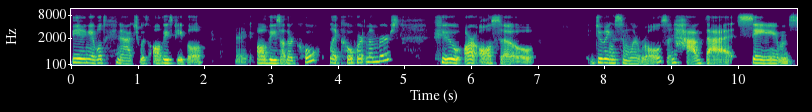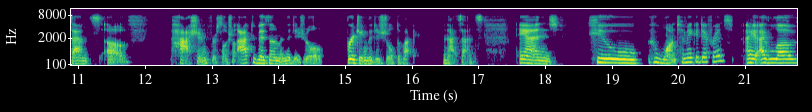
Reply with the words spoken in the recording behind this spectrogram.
being able to connect with all these people, right? all these other co like cohort members who are also doing similar roles and have that same sense of passion for social activism and the digital bridging the digital divide in that sense. And who who want to make a difference. I, I love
